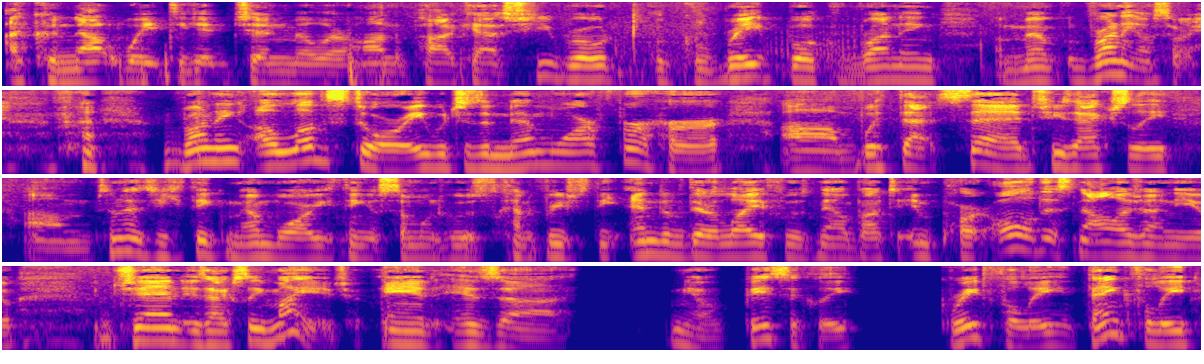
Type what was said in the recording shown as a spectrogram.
I could not wait to get Jen Miller on the podcast. She wrote a great book, running a mem- running. I'm sorry, running a love story, which is a memoir for her. Um, with that said, she's actually um, sometimes you think memoir, you think of someone who's kind of reached the end of their life, who's now about to impart all this knowledge on you. Jen is actually my age and is, uh, you know, basically gratefully, thankfully,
